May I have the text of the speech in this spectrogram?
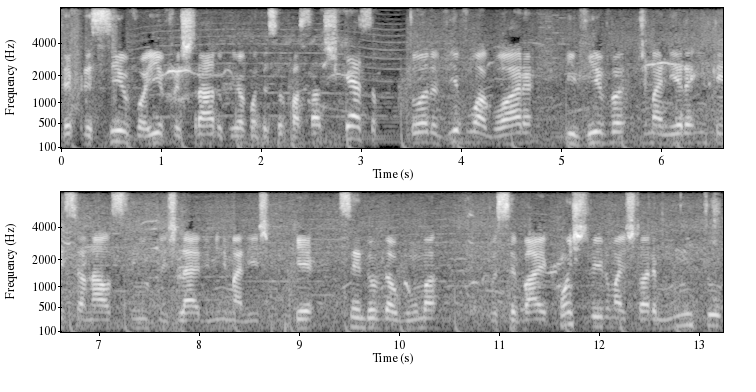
depressivo aí, frustrado com o que aconteceu no passado, esquece toda, viva o agora e viva de maneira intencional, simples, leve, minimalista, porque sem dúvida alguma você vai construir uma história muito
